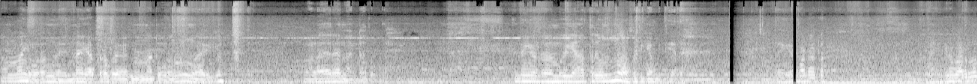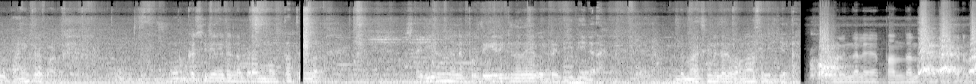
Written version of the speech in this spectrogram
നന്നായി ഉറങ്ങുക. എന്നാ യാത്ര പോയാലും നന്നായിട്ട് ഉറങ്ങുന്നതായിരിക്കും വളരെ നല്ലത്. അല്ലെങ്കിൽ നമുക്ക് യാത്ര ഒന്നും ആസ്വദിക്കാൻ പറ്റിയാൽ ഭയങ്കര പാടാട്ടോ ഭയങ്കര പാടുന്നു ഭയങ്കര പാട്. ഉറക്ക ശരിയായിട്ട് നമ്മുടെ മൊത്തത്തിലുള്ള ശരീരം തന്നെ പ്രതികരിക്കുന്നതേ വേറെ രീതിയിലാണ് അതുകൊണ്ട് മാക്സിമം എല്ലാവരും ഉറങ്ങാൻ ശ്രമിക്കുക. നമ്മൾ ഇന്നലെ പന്ത്രണ്ടായിട്ട് കിടന്നു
